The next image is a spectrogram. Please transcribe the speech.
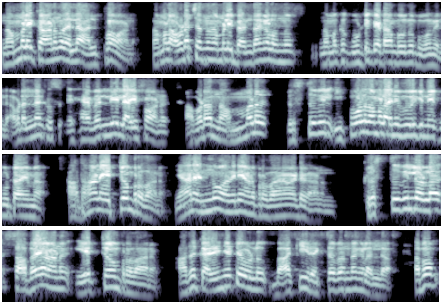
നമ്മൾ ഈ കാണുന്നതെല്ലാം അല്പമാണ്. നമ്മൾ അവിടെ ചെന്ന് നമ്മൾ ഈ ബന്ധങ്ങളൊന്നും നമുക്ക് കൂട്ടിക്കെട്ടാൻ പോകുന്നു പോകുന്നില്ല. അവിടെ എല്ലാം ഹെവൻലി ലൈഫാണ് അവിടെ നമ്മൾ ക്രിസ്തുവിൽ ഇപ്പോൾ നമ്മൾ അനുഭവിക്കുന്ന ഈ കൂട്ടായ്മ അതാണ് ഏറ്റവും പ്രധാനം. ഞാൻ എന്നും അതിനെയാണ് പ്രധാനമായിട്ട് കാണുന്നത്. ക്രിസ്തുവിലുള്ള സഭയാണ് ഏറ്റവും പ്രധാനം. അത് കഴിഞ്ഞിട്ടേ ഉള്ളൂ ബാക്കി രക്തബന്ധങ്ങളല്ല. അപ്പം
